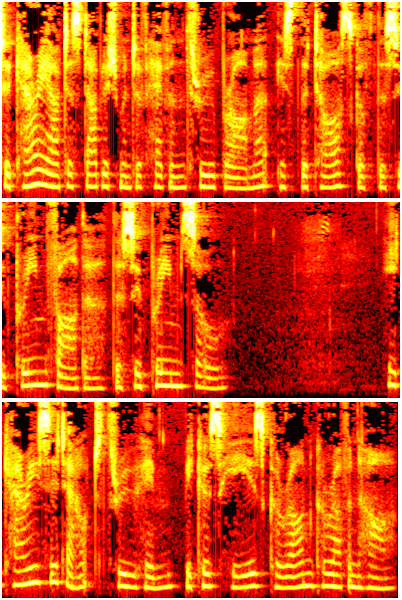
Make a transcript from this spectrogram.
To carry out establishment of heaven through Brahma is the task of the Supreme Father, the Supreme Soul. He carries it out through him because he is Karan Karavanha.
